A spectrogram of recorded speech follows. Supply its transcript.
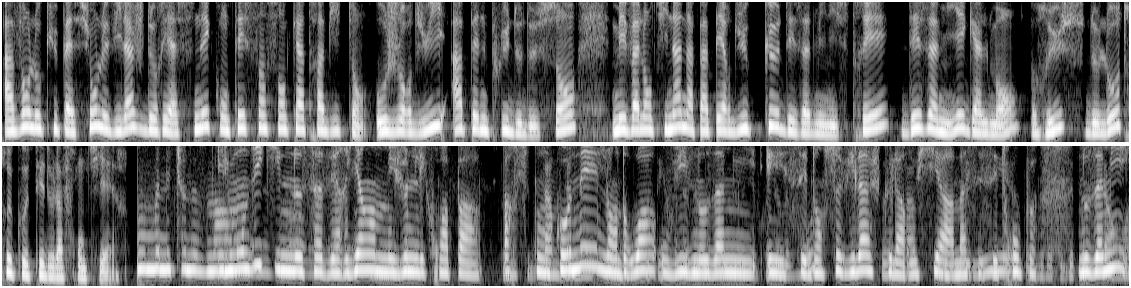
Avant l'occupation, le village de Réasné comptait 504 habitants. Aujourd'hui, à peine plus de 200, mais Valentina n'a pas perdu que des administrés, des amis également, russes, de l'autre côté de la frontière. Ils m'ont dit qu'ils ne savaient rien, mais je ne les crois pas. Parce qu'on connaît l'endroit où vivent nos amis et c'est dans ce village que la Russie a amassé ses troupes. Nos amis,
